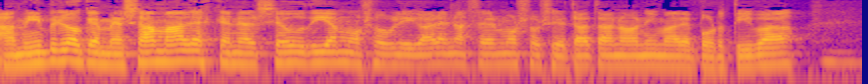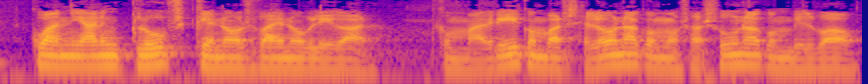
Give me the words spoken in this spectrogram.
A mí lo que me sa mal es que en el seu dia obligaren a hacernos societat anònima deportiva quan hi ha clubs que nos van obligar, com Madrid, com Barcelona, com Osasuna, com Bilbao.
